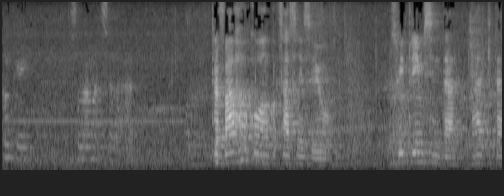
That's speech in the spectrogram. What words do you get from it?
Okay. Salamat sa lahat. Trabaho ko ang pagsasaya sa'yo. Sweet dreams, Sinta. Mahal kita.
